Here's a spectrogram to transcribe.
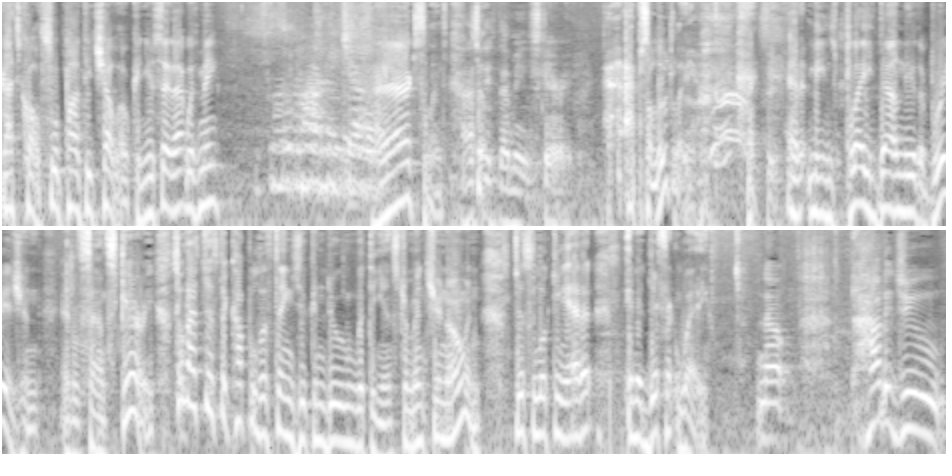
That's called sul ponticello. Can you say that with me? Excellent. I So, think that means scary. absolutely. and it means play down near the bridge and it'll sound scary. So that's just a couple of things you can do with the instrument, you know, and just looking at it in a different way. Now, how did you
